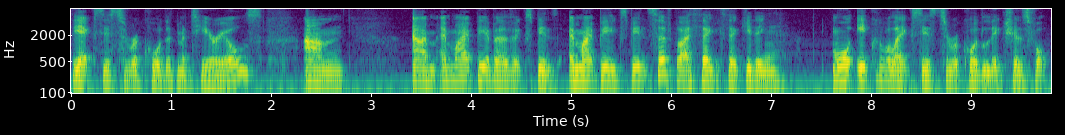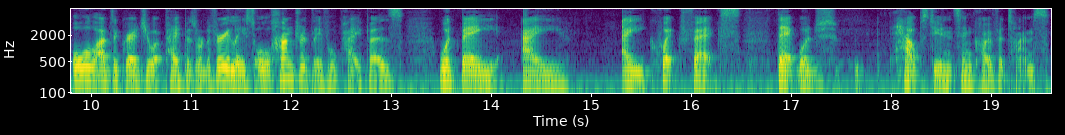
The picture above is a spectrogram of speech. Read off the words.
the access to recorded materials. Um, um, it might be a bit of expense. It might be expensive, but I think that getting more equitable access to recorded lectures for all undergraduate papers, or at the very least all hundred level papers, would be a a quick fix that would help students in COVID times.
